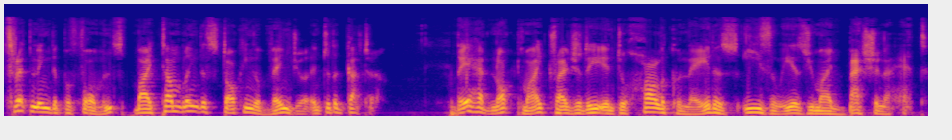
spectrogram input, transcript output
threatening the performance by tumbling the stalking avenger into the gutter. They had knocked my tragedy into harlequinade as easily as you might bash in a hat,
